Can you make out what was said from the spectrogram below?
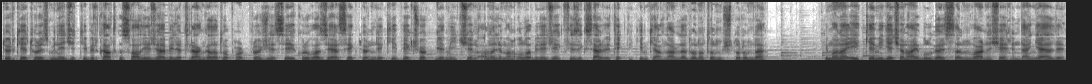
Türkiye turizmine ciddi bir katkı sağlayacağı belirtilen Galata Port projesi, kruvaziyer sektöründeki pek çok gemi için ana liman olabilecek fiziksel ve teknik imkanlarla donatılmış durumda. Limana ilk gemi geçen ay Bulgaristan'ın Varna şehrinden geldi.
